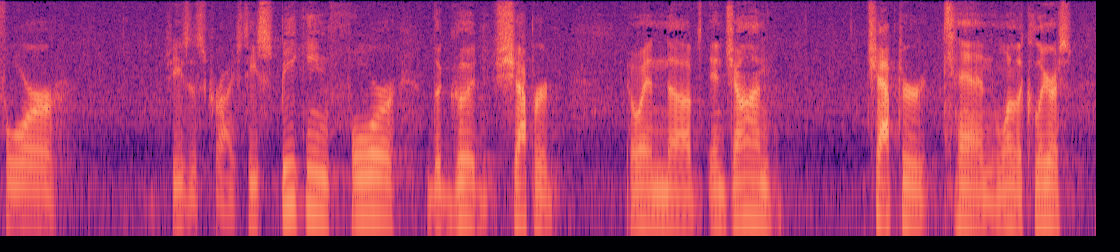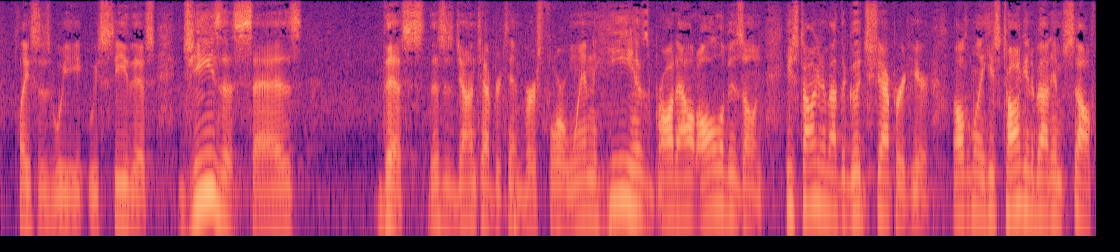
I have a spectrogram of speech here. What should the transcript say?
for Jesus Christ. He's speaking for the good shepherd. In, uh, in John chapter 10, one of the clearest places we, we see this, Jesus says this. This is John chapter 10, verse 4. When he has brought out all of his own, he's talking about the good shepherd here. Ultimately, he's talking about himself.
